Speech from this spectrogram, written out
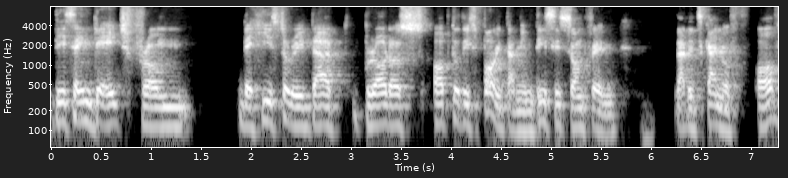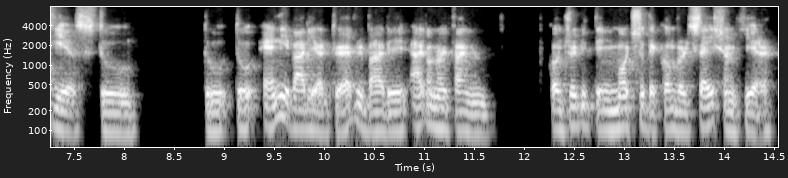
disengaged from the history that brought us up to this point. I mean, this is something that it's kind of obvious to to to anybody and to everybody. I don't know if I'm contributing much to the conversation here.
